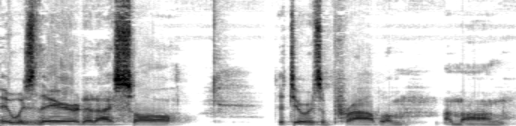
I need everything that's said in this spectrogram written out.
it was there that I saw that there was a problem among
